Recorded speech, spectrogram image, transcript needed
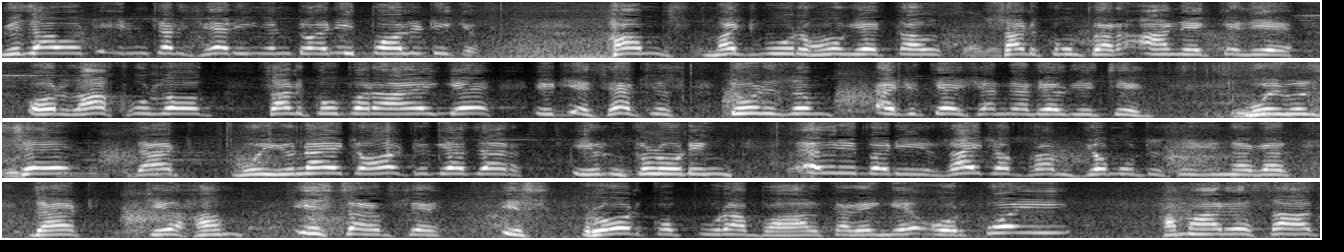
without interfering into any politics ہم مجبور ہوں گے کل سڑکوں پر آنے کے لیے اور لاکھوں لوگ سڑکوں پر آئیں گے۔ It affects tourism education and everything we will say that we unite all together including everybody right up from Jammu to Srinagar that کہ ہم اس طرف سے اس روڈ کو پورا بحال کریں گے اور کوئی ہمارے ساتھ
